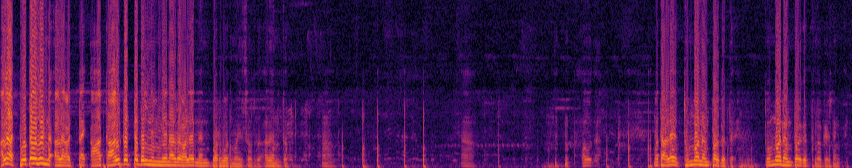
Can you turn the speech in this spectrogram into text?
ಅಲ್ಲ ಟೂ ತೌಸಂಡ್ ಅದು ಆ ಟೈ- ಆ ಕಾಲಘಟ್ಟದಲ್ಲಿ ನಿಮ್ಗೆ ಏನಾದರೂ ಹಳೆ ನೆನಪು ಬರ್ಬೋದು ಮೈಸೂರ್ದು ಅದಂತೂ. ಹಾಂ. ಹಾಂ. ಹೌದಾ? ಮತ್ತೆ ಹಳೆ ತುಂಬ ನೆನಪಾಗುತ್ತೆ. ತುಂಬ ನೆನಪಾಗುತ್ತೆ ಲೊಕೇಶನ್ಗೆ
